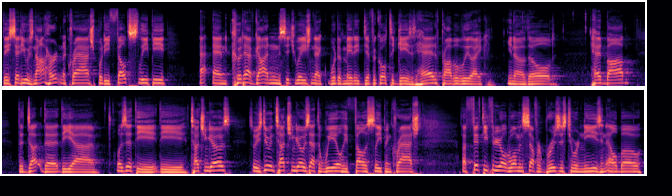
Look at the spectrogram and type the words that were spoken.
They said he was not hurt in the crash, but he felt sleepy and could have gotten in a situation that would have made it difficult to gaze ahead. Probably like you know the old head bob, the the the uh, was it the the touch and goes. So he's doing touch and goes at the wheel. He fell asleep and crashed. A 53 year old woman suffered bruises to her knees and elbow.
